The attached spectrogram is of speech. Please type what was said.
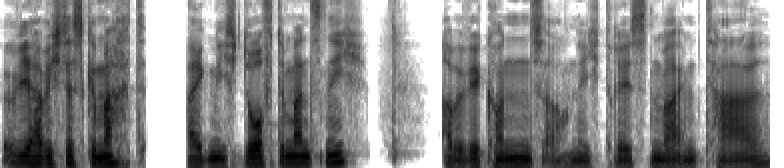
Wie habe ich das gemacht? Eigentlich durfte man es nicht, aber wir konnten es auch nicht. Dresden war im Tal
